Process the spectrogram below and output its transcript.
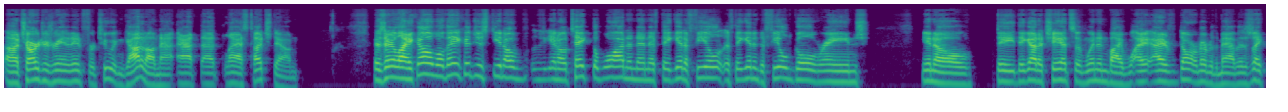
Uh, Chargers ran it in for two and got it on that at that last touchdown. Because they're like, oh well, they could just you know you know take the one and then if they get a field if they get into field goal range, you know they they got a chance of winning by. I I don't remember the but it's like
